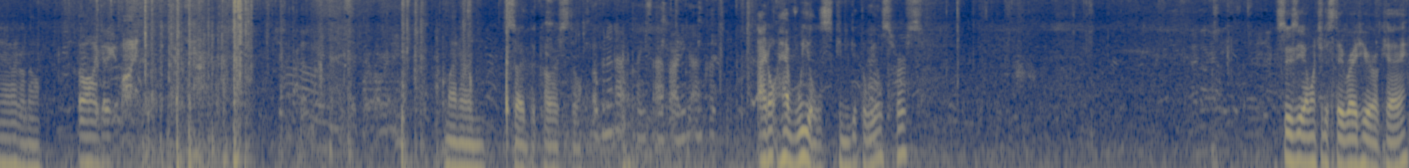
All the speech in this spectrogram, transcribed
Yeah, I don't know. Oh, I gotta get mine. Mine are inside the car still. Open it up, please. I've already got uncorked it. I don't have wheels. Can you get the wheels first? Susie, I want you to stay right here, okay?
